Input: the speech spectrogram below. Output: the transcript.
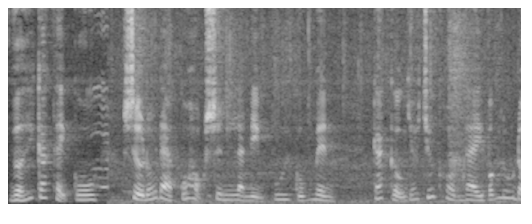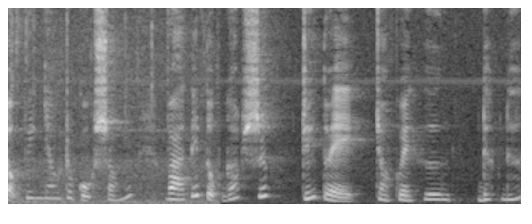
Với các thầy cô, sự đỗ đạt của học sinh là niềm vui của mình. Các cựu giáo chức hôm nay vẫn luôn động viên nhau trong cuộc sống và tiếp tục góp sức, trí tuệ cho quê hương, đất nước.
